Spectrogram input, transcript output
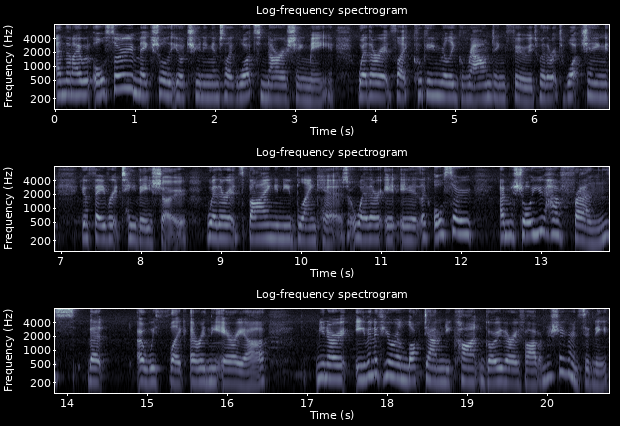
And then i would also make sure that you're tuning into like what's nourishing me whether it's like cooking really grounding foods whether it's watching your favorite tv show whether it's buying a new blanket whether it is like also i'm sure you have friends that are with like are in the area you know, even if you're in lockdown and you can't go very far, I'm not sure you're in Sydney.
